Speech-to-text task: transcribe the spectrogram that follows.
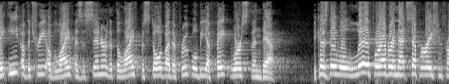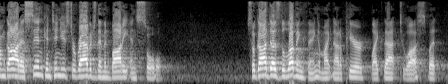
they eat of the tree of life as a sinner, that the life bestowed by the fruit will be a fate worse than death. Because they will live forever in that separation from God as sin continues to ravage them in body and soul. So God does the loving thing. It might not appear like that to us, but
